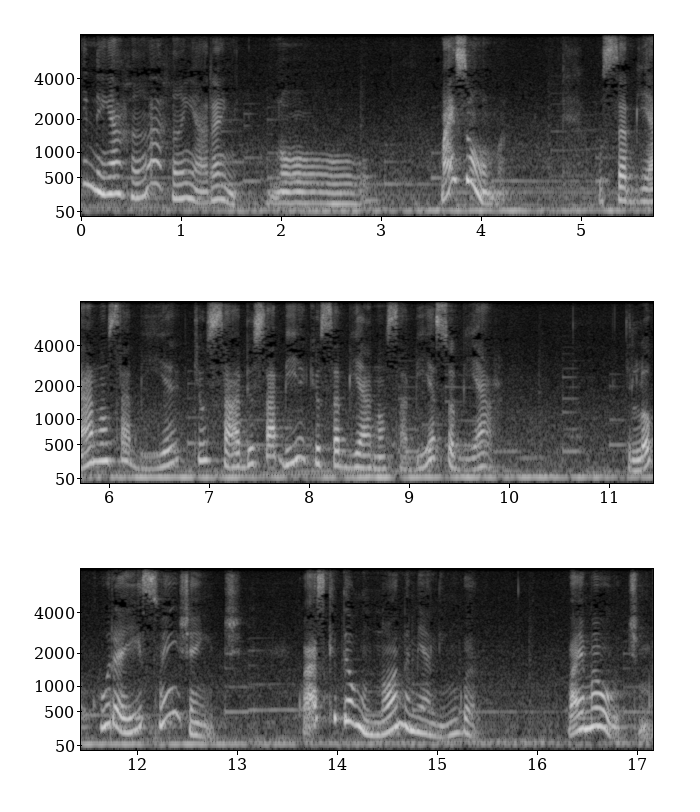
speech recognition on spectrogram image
e nem a rã arranha a aranha. No. Mais uma. O sabiá não sabia que o sábio sabia que o sabiá não sabia sobiar. Que loucura isso, hein, gente? Quase que deu um nó na minha língua. Vai uma última.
